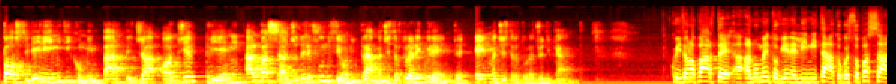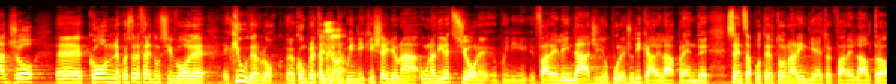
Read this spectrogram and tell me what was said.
posti dei limiti, come in parte già oggi avviene, al passaggio delle funzioni tra magistratura requirente e magistratura giudicante. Quindi da una parte al momento viene limitato questo passaggio, eh, con questo referendum si vuole eh, chiuderlo eh, completamente, esatto. quindi chi sceglie una, una, direzione, quindi fare le indagini oppure giudicare, la prende senza poter tornare indietro e fare l'altra,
